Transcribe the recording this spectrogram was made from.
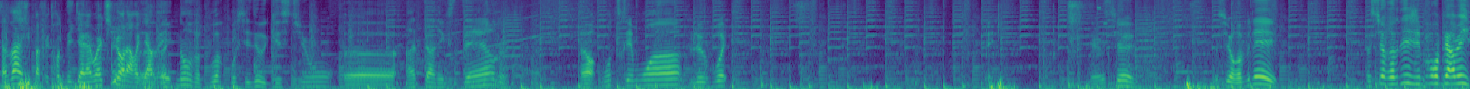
Ça va, j'ai pas fait trop de dégâts à la voiture, là, Euh, regardez. maintenant, on va pouvoir procéder aux questions euh, internes, externes. Alors, montrez-moi le voie. Eh. Monsieur Monsieur, revenez Monsieur, revenez, j'ai pas mon permis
